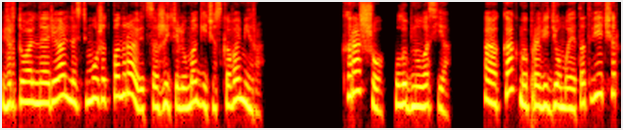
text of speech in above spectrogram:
Виртуальная реальность может понравиться жителю магического мира. Хорошо, улыбнулась я. А как мы проведем этот вечер?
